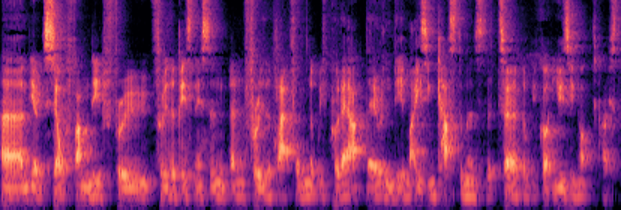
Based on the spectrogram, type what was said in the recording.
um, you know, self-funded through through the business and, and through the platform that we've put out there and the amazing customers that uh, that we've got using Oktopost.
